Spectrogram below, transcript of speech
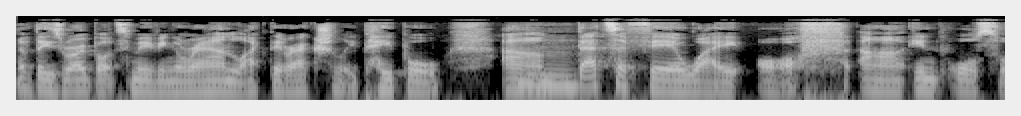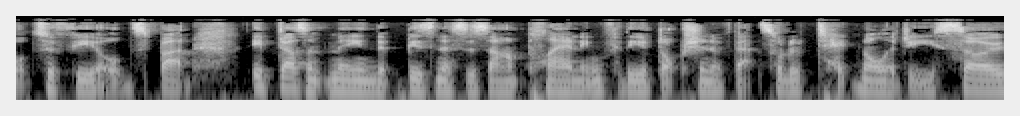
of these robots moving around like they're actually people. Um, mm. That's a fair way off uh, in all sorts of fields, but it doesn't mean that businesses aren't planning for the adoption of that sort of technology. So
